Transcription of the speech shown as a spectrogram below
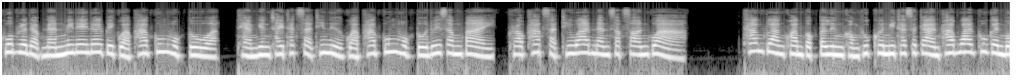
ควบระดับนั้นไม่ได้ด้อยไปกว่าภาพกุ้งหกตัว แถมยังใช้ทักษะที่เหนือกว่าภาพกุ้งหกตัวด้วยซ้ำไป เพราะภาพสัตว์ที่วาดนั้นซับซ้อนกว่าท่ามกลางความตกตะลึงของทุกคนนิทรรศการภาพวาดคู่กันโบ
